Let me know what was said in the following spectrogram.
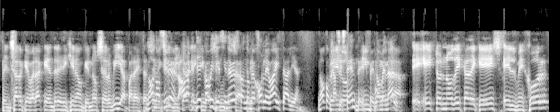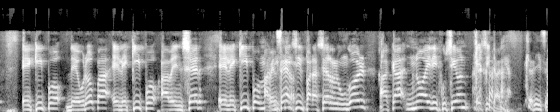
Pensar que Barak y Andrés dijeron que no servía para esta no, selección. No, sirve. Ahora que tiene COVID-19 es cuando mejor le va a Italia. ¿no? Con asistente, fenomenal. Eh, esto no deja de que es el mejor equipo de Europa, el equipo a vencer, el equipo más difícil para hacerle un gol. Acá no hay discusión, es Italia. ¿Qué dices?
